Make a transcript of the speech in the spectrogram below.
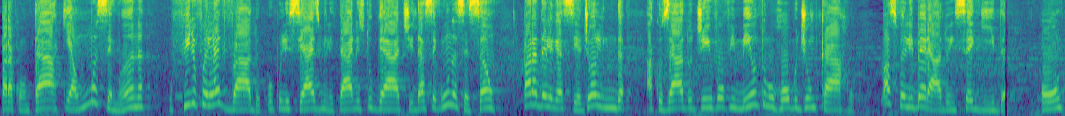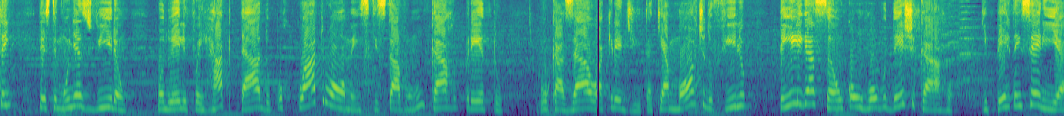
para contar que há uma semana o filho foi levado por policiais militares do GAT e da segunda sessão para a delegacia de Olinda, acusado de envolvimento no roubo de um carro, mas foi liberado em seguida. Ontem, testemunhas viram quando ele foi raptado por quatro homens que estavam num carro preto. O casal acredita que a morte do filho tem ligação com o roubo deste carro, que pertenceria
